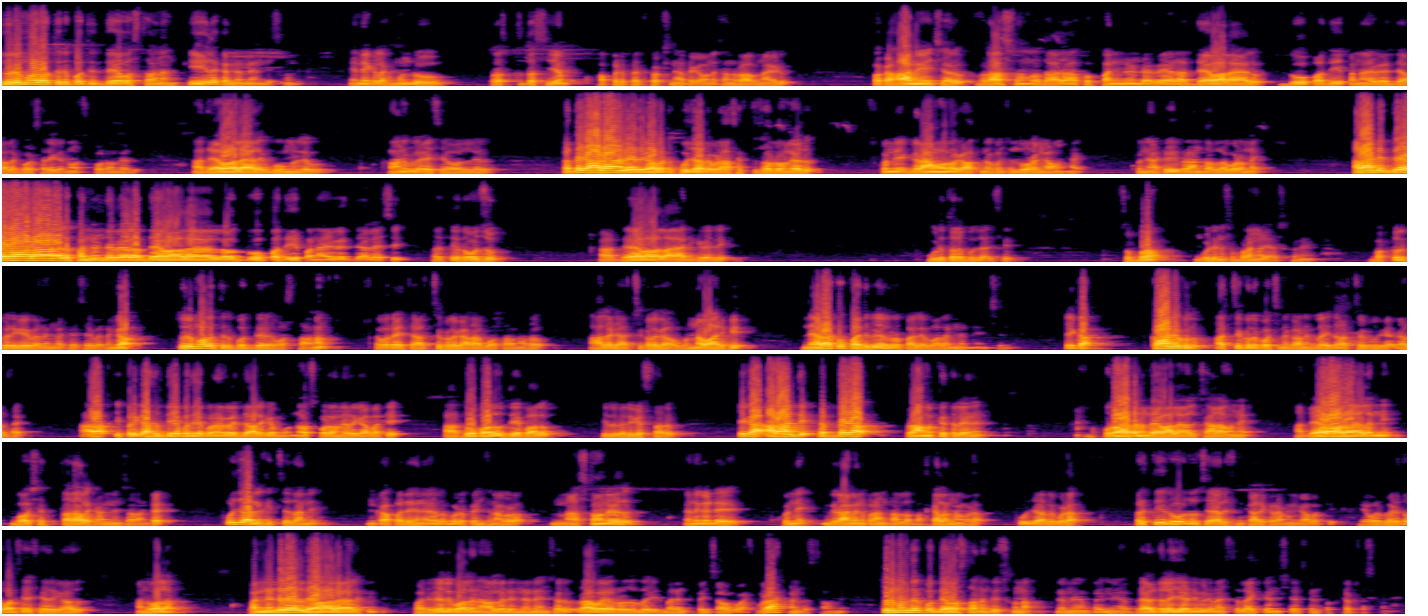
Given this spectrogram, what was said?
తిరుమల తిరుపతి దేవస్థానం కీలక నిర్ణయం తీసుకుంది. ఎన్నికలకు ముందు ప్రస్తుత సీఎం అప్పటి ప్రతిపక్ష నేతగా ఉన్న చంద్రబాబు నాయుడు ఒక హామీ ఇచ్చారు. రాష్ట్రంలో దాదాపు పన్నెండు వేల దేవాలయాలు ధూప దీప నైవేద్యాలకు కూడా సరిగా నోచుకోవడం లేదు. ఆ దేవాలయాలకు భూములు లేవు కానుకలు వేసేవాళ్ళు లేరు. పెద్దగా ఆదాయం లేదు కాబట్టి పూజారులు కూడా ఆసక్తి చూడడం లేదు. కొన్ని గ్రామంలో కాకుండా కొంచెం దూరంగా ఉన్నాయి కొన్ని అటవీ ప్రాంతాల్లో కూడా ఉన్నాయి. అలాంటి దేవాలయాలు పన్నెండు వేల దేవాలయాల్లో ధూప దీప నైవేద్యాలు వేసి ప్రతిరోజు ఆ దేవాలయానికి వెళ్ళి గుడి తలుపులు తెరిచి శుభ్రం గుడిని శుభ్రంగా చేసుకొని భక్తులు పెరిగే విధంగా చేసే విధంగా తిరుమల తిరుపతి దేవస్థానం ఎవరైతే అర్చకులుగా రాబోతా ఉన్నారో ఆల్రెడీ అర్చకులుగా ఉన్నవారికి నెలకు పదివేల రూపాయలు ఇవ్వాలని నిర్ణయించింది. ఇక కానుకలు అర్చకులకు వచ్చిన కానుకలు అయితే అర్చకులుగా వెళ్తాయి. ఇప్పటికీ అసలు దీప దీప నైవేద్యాలకే నోచుకోవడం లేదు కాబట్టి ఆ దూపాలు దీపాలు వీళ్ళు వెలిగిస్తారు. ఇక అలాంటి పెద్దగా ప్రాముఖ్యత లేని పురాతన దేవాలయాలు చాలా ఉన్నాయి. ఆ దేవాలయాలన్నీ భవిష్యత్ తరాలకు అందించాలంటే పూజారులకు ఇచ్చేదాన్ని ఇంకా పదిహేను వేలకు కూడా పెంచినా కూడా నష్టం లేదు. ఎందుకంటే కొన్ని గ్రామీణ ప్రాంతాల్లో బతకాలన్నా కూడా పూజారులు కూడా ప్రతిరోజు చేయాల్సిన కార్యక్రమం కాబట్టి ఎవరు పెడితే వారు చేసేది కాదు. అందువల్ల పన్నెండు వేల దేవాలయాలకి పదివేలు ఇవ్వాలని ఆల్రెడీ నిర్ణయించారు. రాబోయే రోజుల్లో ఇది మరింత పెంచే అవకాశం కూడా కనిపిస్తూ ఉంది. తిరుమల తిరుపతి దేవస్థానం తీసుకున్న నిర్ణయంపై మీ అభిప్రాయాలు తెలియజేయండి. వీడియో నచ్చితే లైక్ చేయండి షేర్ చేయండి సబ్స్క్రైబ్ చేసుకోండి.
